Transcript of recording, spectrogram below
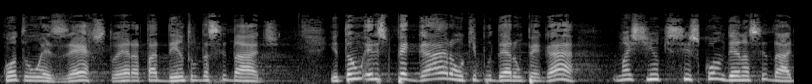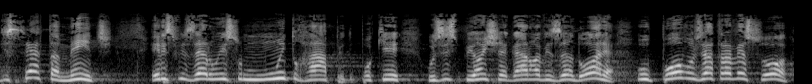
contra um exército era estar dentro da cidade. Então, eles pegaram o que puderam pegar, mas tinham que se esconder na cidade. E certamente, Eles fizeram isso muito rápido, porque os espiões chegaram avisando: olha, o povo já atravessou,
